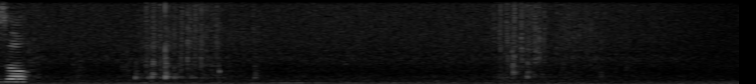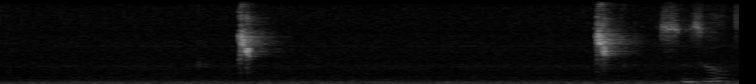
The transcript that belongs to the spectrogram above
鈴鈴鈴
